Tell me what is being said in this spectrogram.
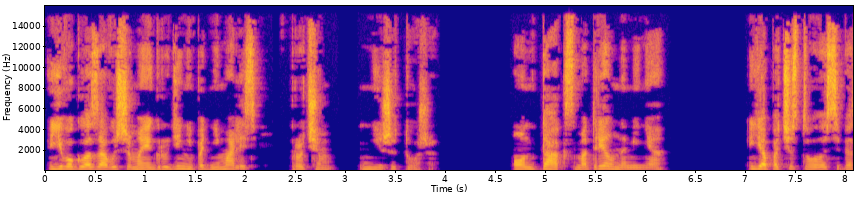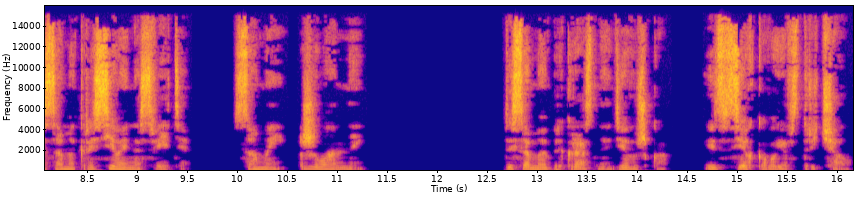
Его глаза выше моей груди не поднимались, впрочем, ниже тоже. Он так смотрел на меня. Я почувствовала себя самой красивой на свете, самой желанной. «Ты самая прекрасная девушка из всех, кого я встречал»,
